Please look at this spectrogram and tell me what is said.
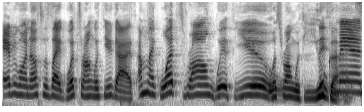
everyone else was like, "What's wrong with you guys?" I'm like, "What's wrong with you? What's wrong with you this guys? man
